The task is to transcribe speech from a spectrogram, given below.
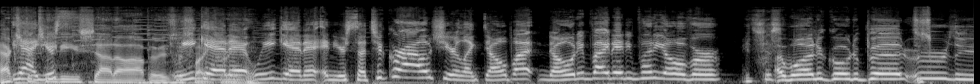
extra Yeah, TVs set up. It was just we like get it, we get it, and you're such a grouch. You're like, don't, but don't invite anybody over. It's just. I want to go to bed early.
